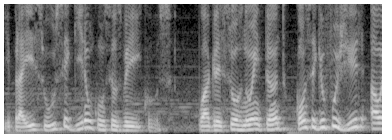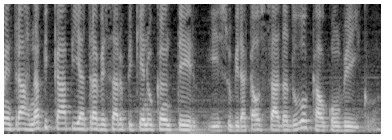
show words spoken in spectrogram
e, para isso, o seguiram com seus veículos. O agressor, no entanto, conseguiu fugir ao entrar na picape e atravessar o pequeno canteiro e subir a calçada do local com o veículo.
